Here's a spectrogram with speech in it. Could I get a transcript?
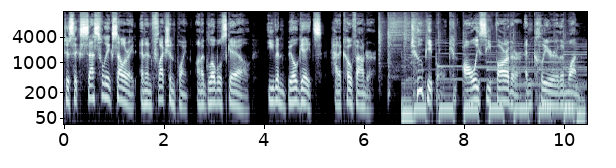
To successfully accelerate an inflection point on a global scale, even Bill Gates had a co founder. Two people can always see farther and clearer than one.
